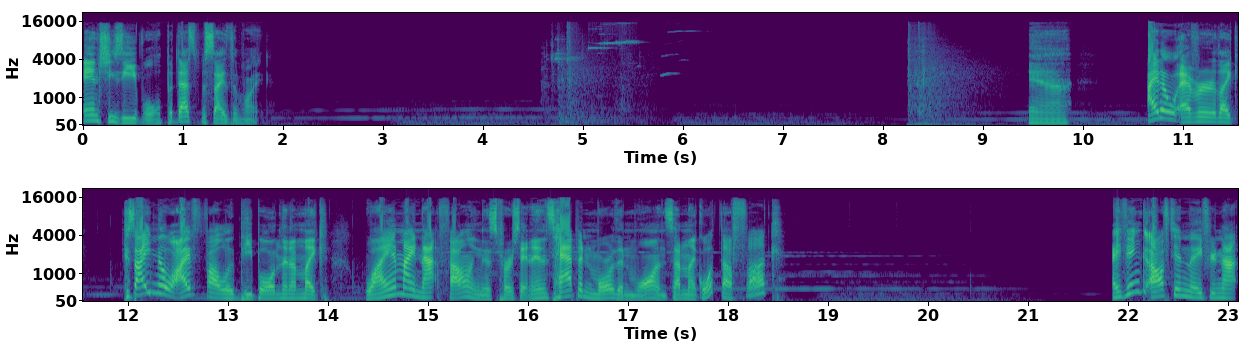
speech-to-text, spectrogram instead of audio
and she's evil, but that's besides the point. Yeah. I don't ever like, because I know I've followed people and then I'm like, why am I not following this person? And it's happened more than once. I'm like, what the fuck? I think often if you're not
